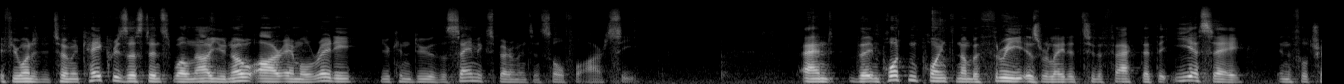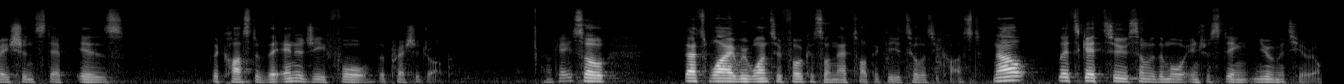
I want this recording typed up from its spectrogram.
If you want to determine cake resistance, well, now you know Rm already. You can do the same experiment and solve for RC. And the important point number three is related to the fact that the ESA in the filtration step is the cost of the energy for the pressure drop. Okay, so that's why we want to focus on that topic, the utility cost. Now, let's get to some of the more interesting new material.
